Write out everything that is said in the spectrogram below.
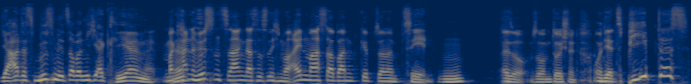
ja, das müssen wir jetzt aber nicht erklären. Man ne? kann höchstens sagen, dass es nicht nur ein Masterband gibt, sondern zehn. Mhm. Also so im Durchschnitt. Und jetzt piept es.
